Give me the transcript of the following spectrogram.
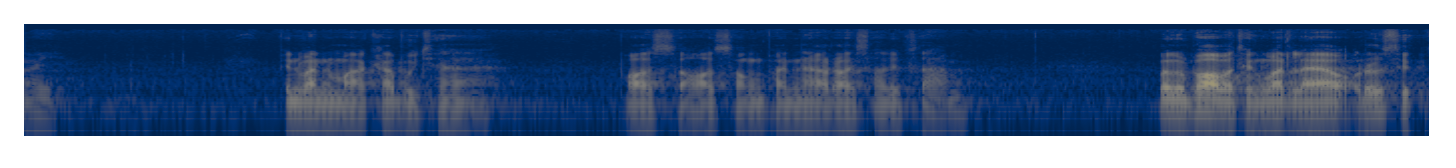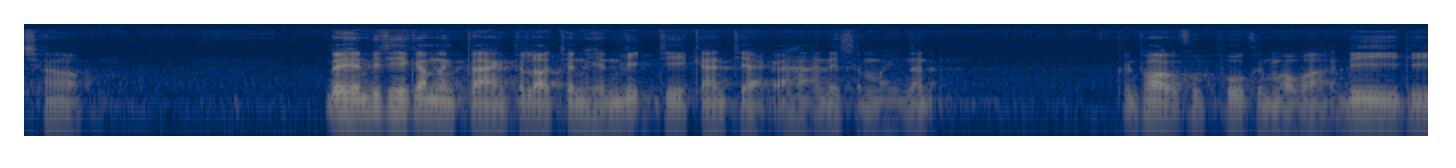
าย เป็นวันมาฆบูชาพศ 2533 เมื่อคุณพ่อมาถึงวัดแล้วรู้สึกชอบ ได้เห็นพิธีกรรมต่างๆ ตลอดจนเห็นวิธีการแจกอาหารในสมัยนั้น คุณพ่อก็พูดขึ้นมาว่า ดีดี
